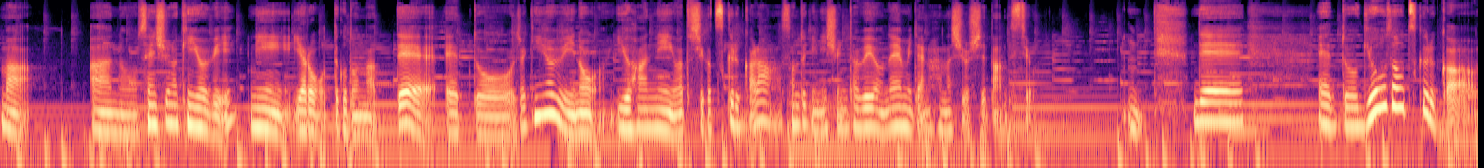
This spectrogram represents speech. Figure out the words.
まああの先週の金曜日にやろうってことになって、えっと、じゃあ金曜日の夕飯に私が作るからその時に一緒に食べようねみたいな話をしてたんですよ。うん、で、えっと、餃子を作るか、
